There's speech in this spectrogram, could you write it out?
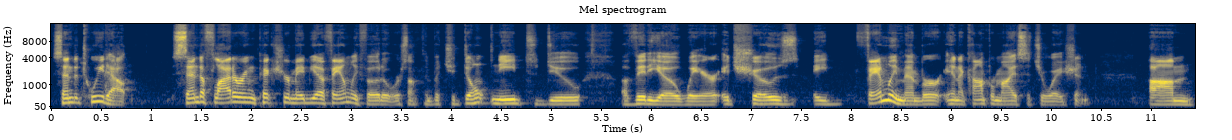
send a tweet out, send a flattering picture, maybe a family photo or something. But you don't need to do a video where it shows a family member in a compromised situation. Um,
